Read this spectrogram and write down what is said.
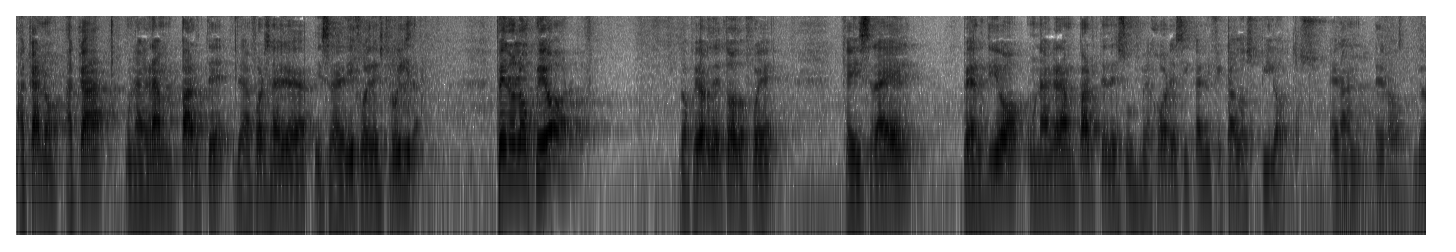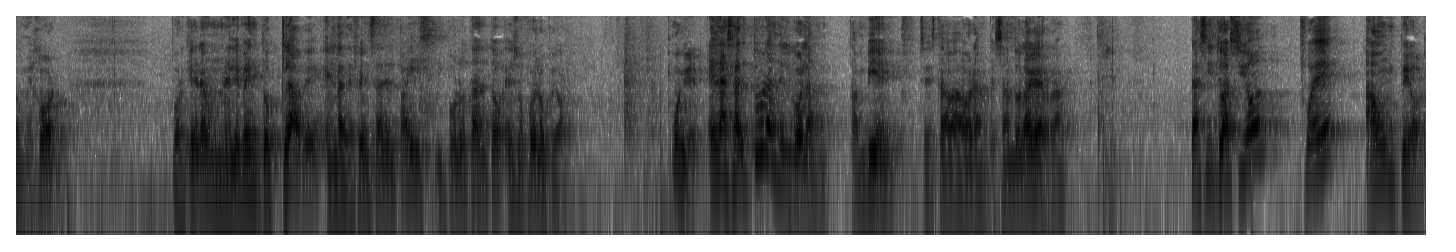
Acá no, acá una gran parte de la Fuerza Aérea Israelí fue destruida. Pero lo peor, lo peor de todo fue que Israel perdió una gran parte de sus mejores y calificados pilotos. Eran de los, de mejor, porque eran un elemento clave en la defensa del país y por lo tanto eso fue lo peor. Muy bien, en las alturas del Golán, también se estaba ahora empezando la guerra, la situación fue aún peor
